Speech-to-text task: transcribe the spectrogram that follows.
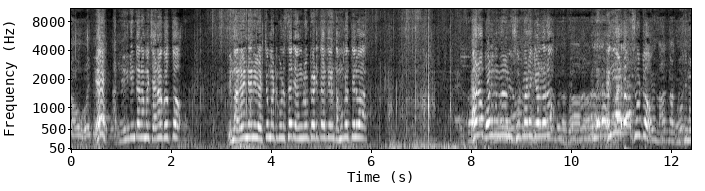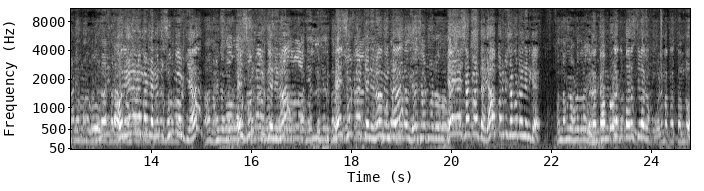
ನಾವು ಏ ಅದ್ ನಿನ್ಗಿಂತ ನಮಗೆ ಚೆನ್ನಾಗ್ ಗೊತ್ತು. ನಿಮ್ಮ ಅರಣ್ಯ ನೀವು ಎಷ್ಟು ಮಟ್ಟ ಉಳಿಸ್ತಾರೆ ಹೆಂಗ್ ಲೂಟ್ ಹೊಡಿತಾ ಇದ್ದೀರಾ ನಮ್ಗೆ ಗೊತ್ತಿಲ್ವಾ? ಯಾರೋ ಬೋಳಿ ಮಗ ಶೂಟ್ ಮಾಡಕ್ ಕೇಳಿದಾರು ಹೆಂಗ್ ಮಾಡ್ದ ಶೂಟು. ಅವ್ರು ಏನಾರ ಮಾಡ್ಲಿ? ಹಂಗಂತ ಶೂಟ್ ನಮ್ಗೆ ಏ ಶೂಟ್ ಮಾಡ್ತೀಯ ನೀನು? ಏ ಶೂಟ್ ಮಾಡ್ತೀಯ ನೀನು ಹಂಗಂತ? ಏ ಏ ಶೂಟ್ ಮಾಡ್ತಾರೆ. ಯಾವ ಪರ್ಮಿಷನ್ ಕೊಟ್ಟ ನಿನಗೆ? ಕಪ್ಪಳಕ್ಕೆ ಬರಸ್ತಿವಾಗ ಬೋಳಿ ಮಕ್ಕಳ ತಂದು.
